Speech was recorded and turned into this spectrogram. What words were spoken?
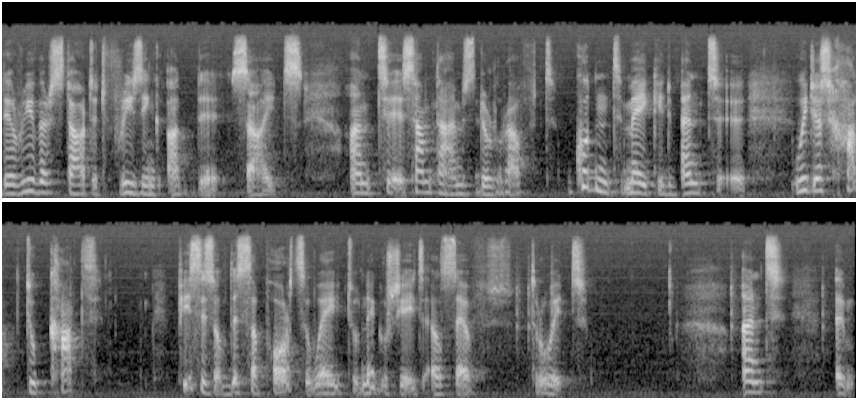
The river started freezing at the sides, and uh, sometimes the raft couldn't make it, and uh, we just had to cut pieces of the supports away to negotiate ourselves through it. And um,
